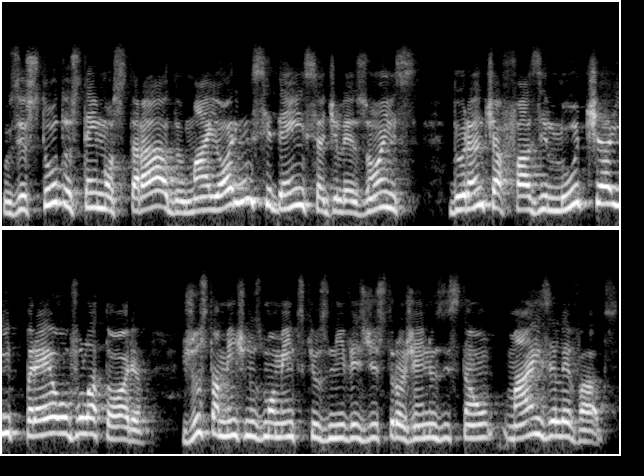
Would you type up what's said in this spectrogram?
Os estudos têm mostrado maior incidência de lesões durante a fase lútea e pré-ovulatória, justamente nos momentos que os níveis de estrogênios estão mais elevados.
